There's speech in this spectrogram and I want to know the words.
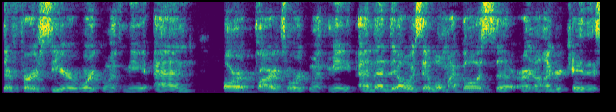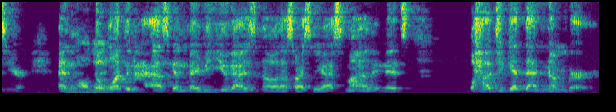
their first year working with me, and or prior to working with me, and then they always say, "Well, my goal is to earn 100k this year." And the one thing I ask, and maybe you guys know, that's why I see you guys smiling. It's, well, how'd you get that number?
